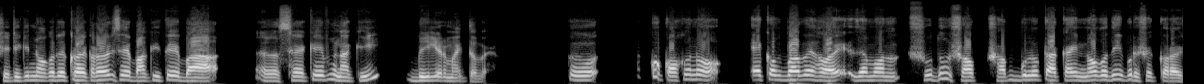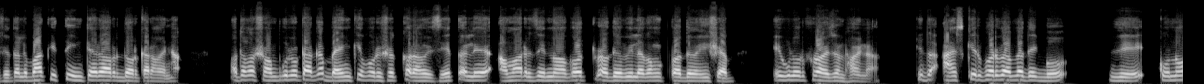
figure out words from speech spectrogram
সেটি কি নগদে ক্রয় করা হয়েছে, বাকিতে বা চেকে নাকি বিলের মাধ্যমে। তো কখনো এককভাবে হয়, যেমন শুধু সব, সবগুলো টাকায় নগদেই পরিশোধ করা হয়েছে, তাহলে বাকি তিনটার আর দরকার হয় না। অথবা সবগুলো টাকা ব্যাংকে পরিশোধ করা হয়েছে, তাহলে আমার যে নগদ প্রদেবিল এবং প্রদেয় হিসাব, এগুলোর প্রয়োজন হয় না। কিন্তু আজকের পর্বে আমরা দেখব যে কোনো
